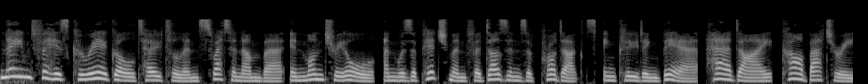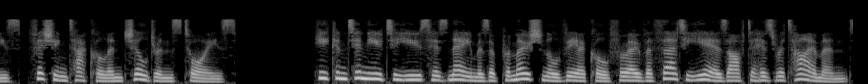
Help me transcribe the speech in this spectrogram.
named for his career goal total and sweater number in Montreal, and was a pitchman for dozens of products, including beer, hair dye, car batteries, fishing tackle and children's toys. He continued to use his name as a promotional vehicle for over 30 years after his retirement.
